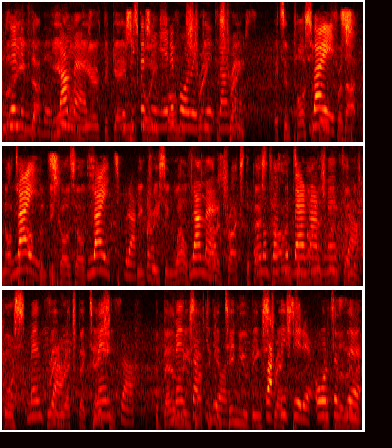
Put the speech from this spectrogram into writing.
Güzel indirdi. Lammers. year the game is Beşiktaş'ın going yeni forveti Lammers. It's impossible Light. for that not to happen Light. because of Light the increasing wealth. Lammers. That attracts the best talent and management and Mensah. of course Mensah. greater expectation. Mensah. The boundaries Mensah have to gidiyor. continue being stretched içeri. to the limit.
